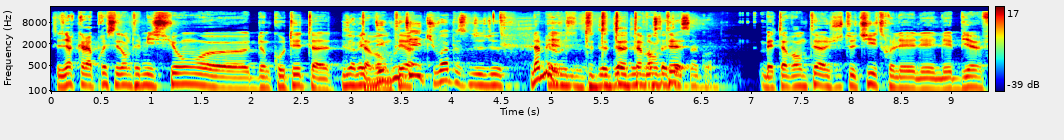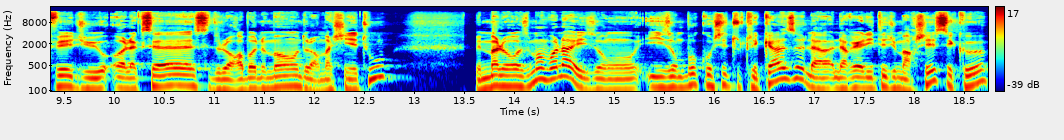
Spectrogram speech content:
c'est-à-dire qu'à la précédente émission, euh, d'un côté, t'as Vous avez dégoûté, tu vois, parce que de, non mais t'as vanté ça, quoi. Mais t'as vanté à juste titre les, les, les, bienfaits du All Access, de leur abonnement, de leur machine et tout. Mais malheureusement, voilà, ils ont ils ont beau cocher toutes les cases. La, la réalité du marché, c'est que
